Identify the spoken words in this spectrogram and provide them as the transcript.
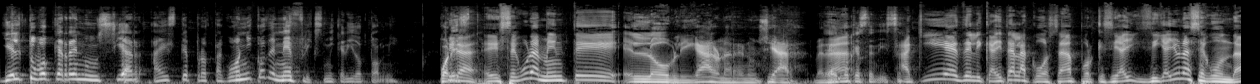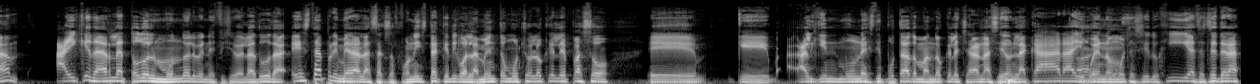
y él tuvo que renunciar a este protagónico de Netflix, mi querido Tommy. Por Mira, eh, seguramente lo obligaron a renunciar, ¿verdad? Es lo que se dice. Aquí es delicadita la cosa porque si hay, si ya hay una segunda, hay que darle a todo el mundo el beneficio de la duda. Esta primera, la saxofonista, que digo, lamento mucho lo que le pasó, eh, que alguien, un exdiputado, mandó que le echaran ácido en la cara y bueno, muchas cirugías, etcétera.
